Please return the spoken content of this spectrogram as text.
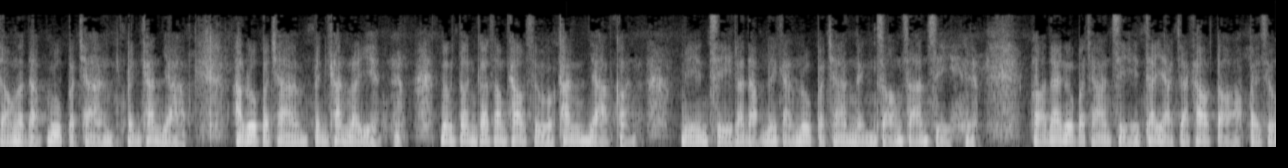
สองระดับรูปฌานเป็นขั้นหยาบอารูปฌานเป็นขั้นละเอียดเบื้องต้นก็ต้องเข้าสู่ขั้นหยาบก่อน มีสี่ระดับด้วยกันรูปฌานหนึ่งสองสามสี่พอได้รูปฌานสี่ถ้าอยากจะเข้าต่อไปสู่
